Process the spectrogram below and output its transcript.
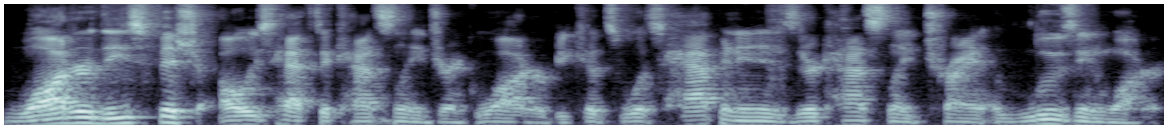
Water, these fish always have to constantly drink water because what's happening is they're constantly trying losing water.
